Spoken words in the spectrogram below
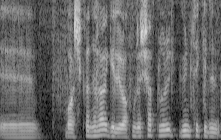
Ee, başka neler geliyor? Aklıma Reşat Nuri Güntekin'in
